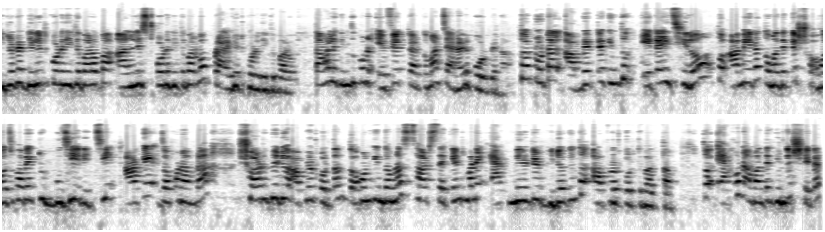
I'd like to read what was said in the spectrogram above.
ভিডিওটা ডিলিট করে দিতে পারো বা আনলিস্ট করে দিতে পারো বা প্রাইভেট করে দিতে পারো, তাহলে কিন্তু কোনো এফেক্ট আর তোমার চ্যানেলে পড়বে না। তো টোটাল আপডেটটা কিন্তু এটাই ছিল। তো আমি এটা তোমাদেরকে সহজভাবে একটু বুঝিয়ে দিচ্ছি। আগে যখন আমরা শর্ট ভিডিও আপলোড করতাম, তখন কিন্তু আমরা ষাট সেকেন্ড মানে এক মিনিটের ভিডিও কিন্তু আপলোড করতে পারতাম। তো এখন আমাদের কিন্তু সেটা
